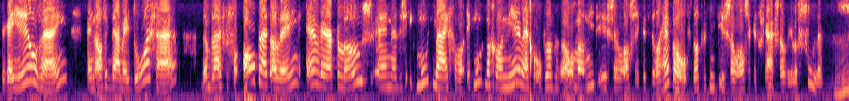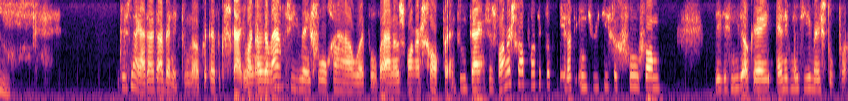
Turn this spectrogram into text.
reëel zijn. En als ik daarmee doorga, dan blijf ik voor altijd alleen en werkeloos. En uh, dus ik moet, mij gewoon, ik moet me gewoon neerleggen op dat het allemaal niet is zoals ik het wil hebben. Of dat het niet is zoals ik het graag zou willen voelen. Hmm. Dus nou ja, daar, daar ben ik toen ook, daar heb ik vrij lang een relatie mee volgehouden tot aan een zwangerschap. En toen tijdens de zwangerschap had ik toch weer dat intuïtieve gevoel van dit is niet oké en ik moet hiermee stoppen.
